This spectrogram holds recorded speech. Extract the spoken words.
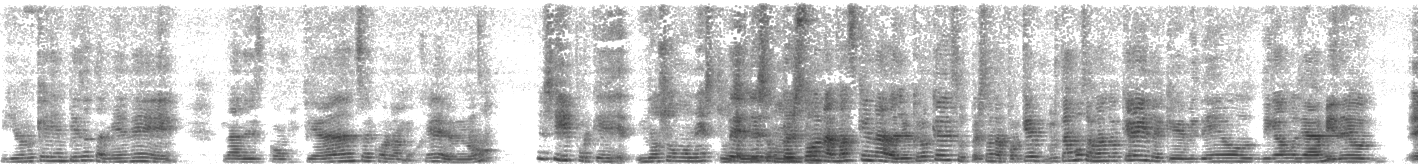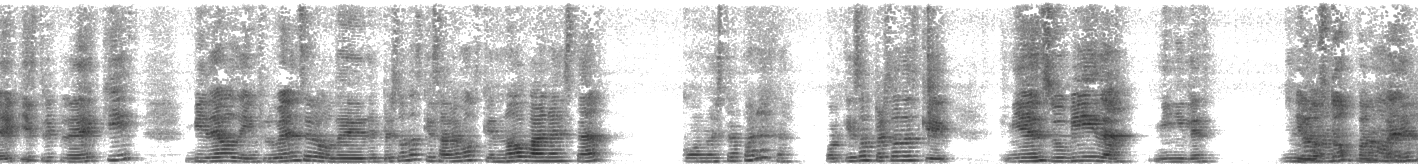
Y yo creo que ahí empieza también eh, la desconfianza con la mujer, ¿no? Pues sí, porque no son honestos. De, su momento. persona, más que nada, yo creo que de su persona, porque estamos hablando, ok, de que videos, digamos ya videos X, triple X, videos de influencer o de, de personas que sabemos que no van a estar con nuestra pareja, porque son personas que ni en su vida, ni les... Ni los topan, no, pues.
